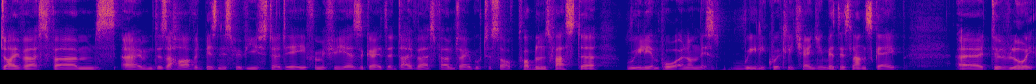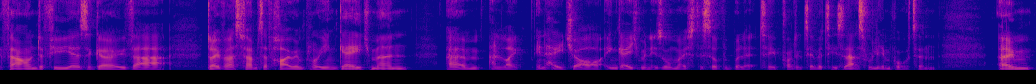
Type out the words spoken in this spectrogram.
diverse firms, um, there's a Harvard Business Review study from a few years ago that diverse firms are able to solve problems faster, really important on this really quickly changing business landscape. Uh, Deloitte found a few years ago that diverse firms have higher employee engagement. Um, and like in HR, engagement is almost the silver bullet to productivity. So that's really important. Um,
